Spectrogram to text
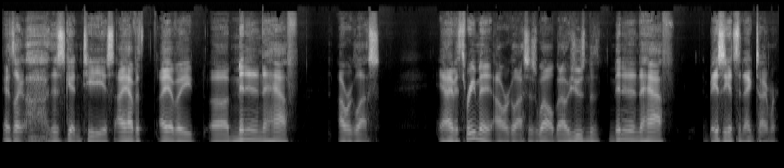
it's like, ah, this is getting tedious. I have a, I have a uh, minute and a half hourglass, and I have a three minute hourglass as well. But I was using the minute and a half. Basically, it's an egg timer.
